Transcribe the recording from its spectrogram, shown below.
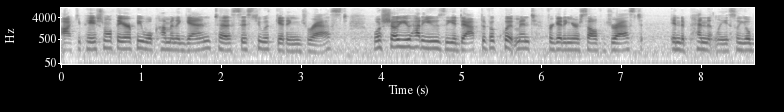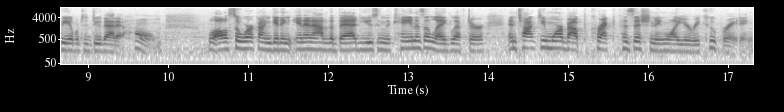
occupational therapy will come in again to assist you with getting dressed. We'll show you how to use the adaptive equipment for getting yourself dressed independently so you'll be able to do that at home. We'll also work on getting in and out of the bed using the cane as a leg lifter and talk to you more about correct positioning while you're recuperating.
